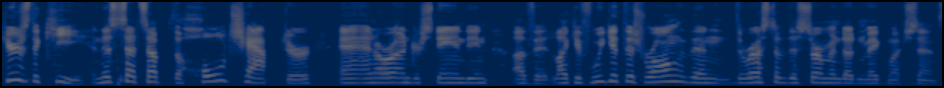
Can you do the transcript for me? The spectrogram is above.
here's the key, and this sets up the whole chapter and our understanding of it. Like, if we get this wrong, then the rest of the sermon doesn't make much sense,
